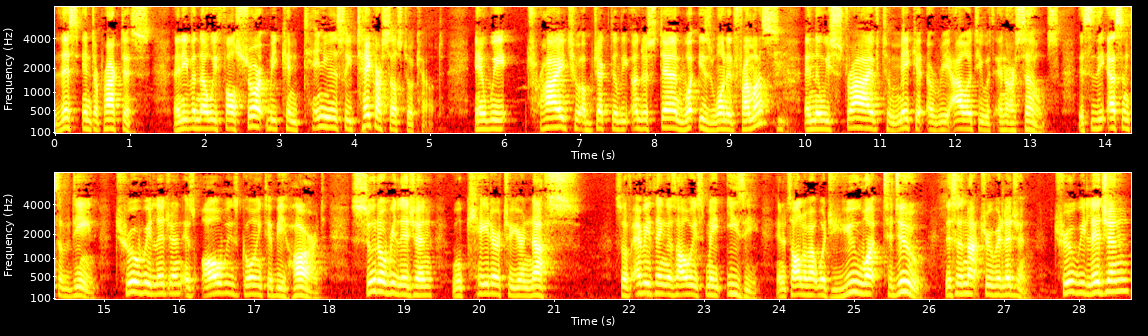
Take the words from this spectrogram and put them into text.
this into practice. And even though we fall short, we continuously take ourselves to account. And we try to objectively understand what is wanted from us, and then we strive to make it a reality within ourselves. This is the essence of deen. True religion is always going to be hard. Pseudo religion will cater to your nafs. So if everything is always made easy and it's all about what you want to do, this is not true religion. True religion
